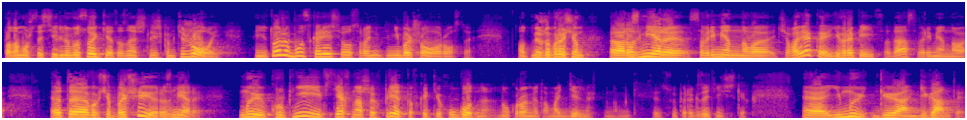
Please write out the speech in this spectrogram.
потому что сильно высокий это значит слишком тяжелый. Они тоже будут, скорее всего, сравнительно небольшого роста. Вот, между прочим, э, размеры современного человека, европейца, да, современного, это вообще большие размеры. Мы крупнее всех наших предков, каких угодно, ну, кроме там отдельных, там, суперэкзотических. Э, и мы гиганты,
